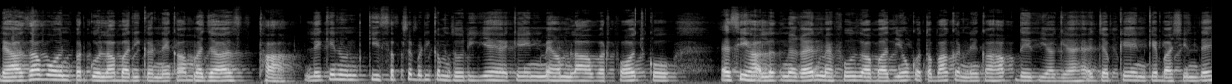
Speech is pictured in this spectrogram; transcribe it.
لہٰذا وہ ان پر گولہ باری کرنے کا مجاز تھا۔ لیکن ان کی سب سے بڑی کمزوری یہ ہے کہ ان میں حملہ آور فوج کو ایسی حالت میں غیر محفوظ آبادیوں کو تباہ کرنے کا حق دے دیا گیا ہے، جبکہ ان کے باشندے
